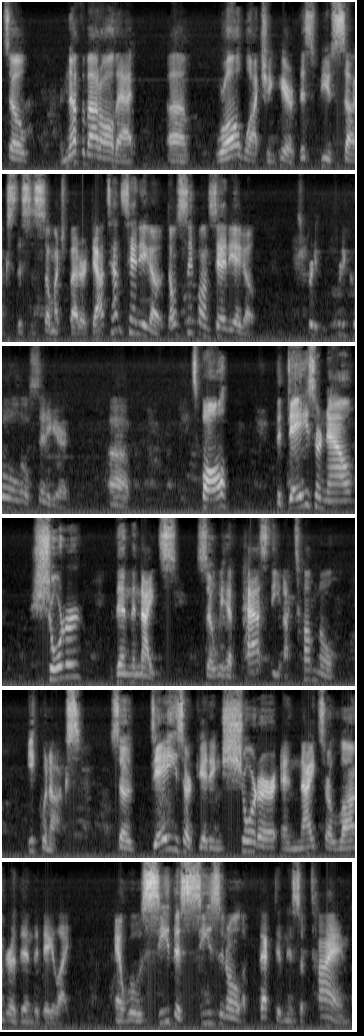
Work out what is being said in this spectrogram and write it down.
so enough about all that. Uh, we're all watching here. This view sucks. This is so much better. Downtown San Diego. Don't sleep on San Diego. It's pretty pretty cool little city here. Uh, it's fall. The days are now shorter than the nights. So we have passed the autumnal equinox. So days are getting shorter and nights are longer than the daylight. And we'll see this seasonal effectiveness of time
